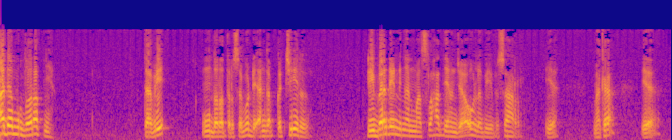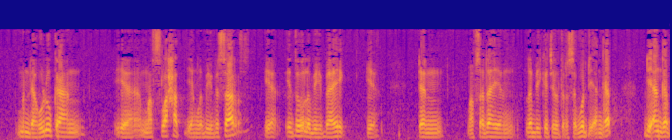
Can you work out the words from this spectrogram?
Ada mudaratnya. Tapi mudarat tersebut dianggap kecil dibanding dengan maslahat yang jauh lebih besar, ya. Maka ya mendahulukan ya maslahat yang lebih besar ya itu lebih baik ya. Dan mafsadah yang lebih kecil tersebut dianggap dianggap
